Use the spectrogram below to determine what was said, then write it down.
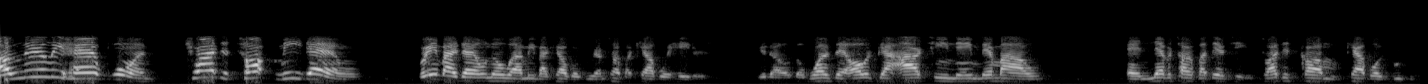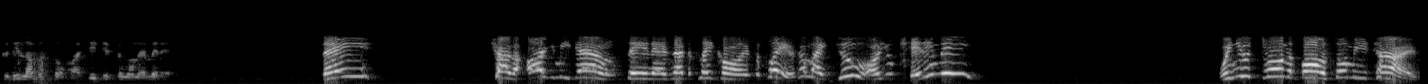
I literally had one trying to talk me down. For anybody that don't know what I mean by cowboy group, I'm talking about cowboy haters. You know, the ones that always got our team name in their mouths and never talk about their team. So I just call them cowboy groupies because they love us so much. They just don't want to admit it. They try to argue me down saying that it's not the play call, it's the players. I'm like, dude, are you kidding me? When you throw the ball so many times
